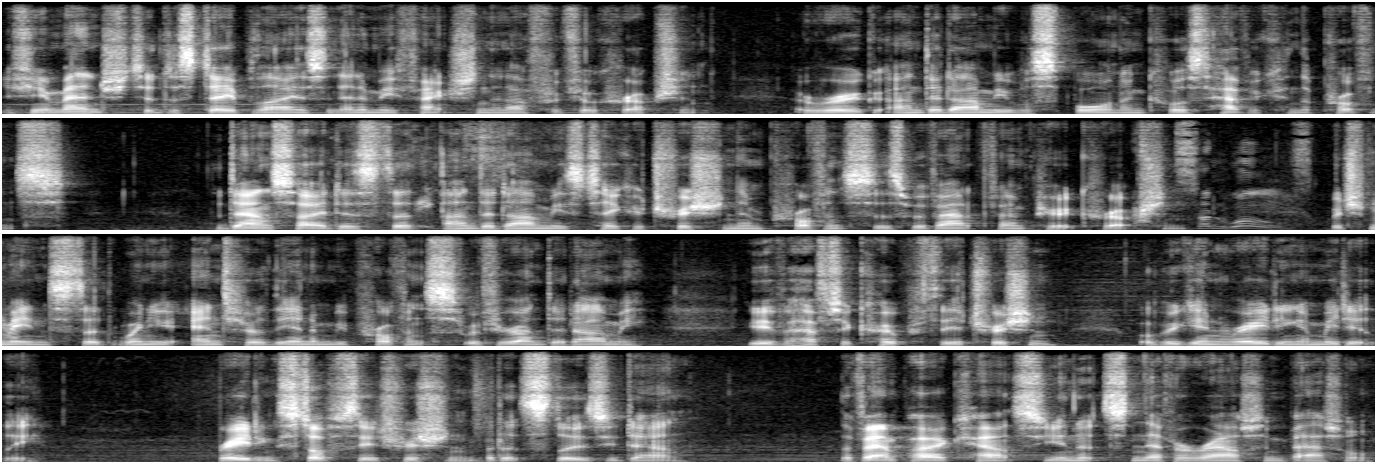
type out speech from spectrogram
If you manage to destabilize an enemy faction enough with your corruption, a rogue undead army will spawn and cause havoc in the province. The downside is that undead armies take attrition in provinces without vampiric corruption, which means that when you enter the enemy province with your undead army, you either have to cope with the attrition or begin raiding immediately. Raiding stops the attrition, but it slows you down. The vampire counts units never rout in battle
